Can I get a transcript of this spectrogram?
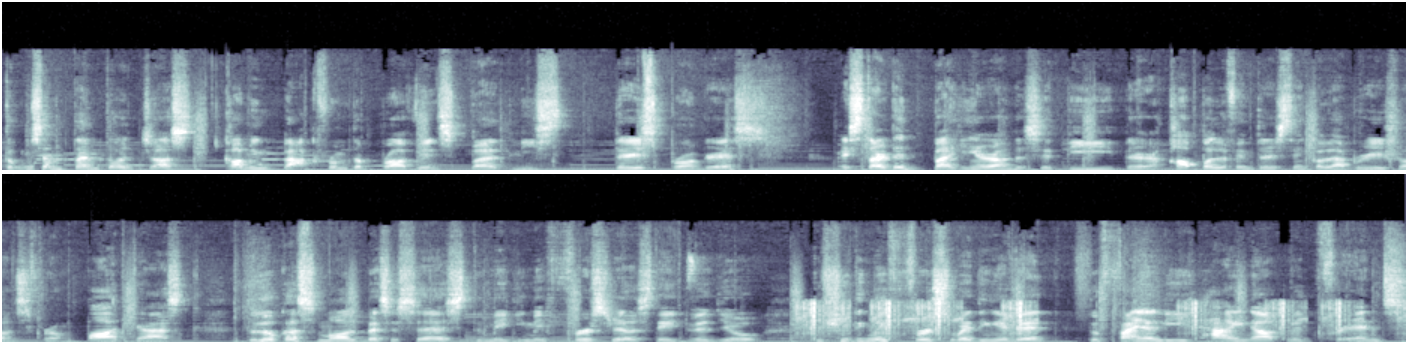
took me some time to adjust coming back from the province but at least there is progress. I started biking around the city. There are a couple of interesting collaborations from podcasts to local small businesses to making my first real estate video to shooting my first wedding event to finally hanging out with friends.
